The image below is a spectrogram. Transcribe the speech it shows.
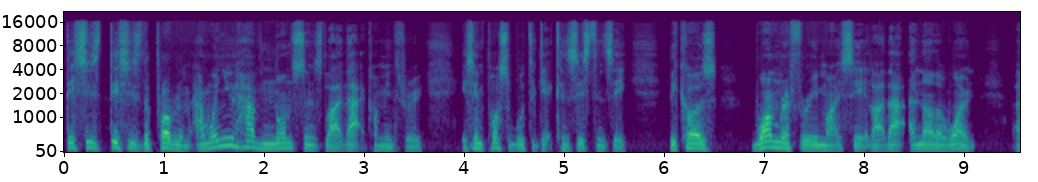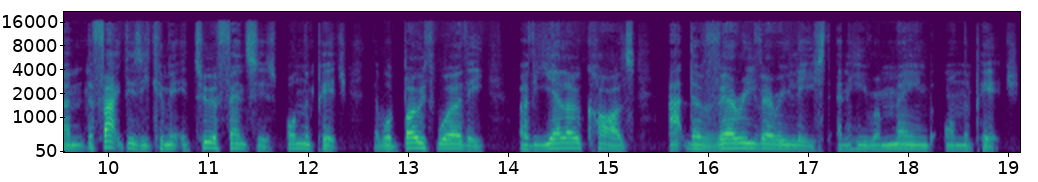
This is this is the problem. And when you have nonsense like that coming through, it's impossible to get consistency because one referee might see it like that, another won't. Um, the fact is, he committed two offences on the pitch that were both worthy of yellow cards at the very, very least, and he remained on the pitch.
